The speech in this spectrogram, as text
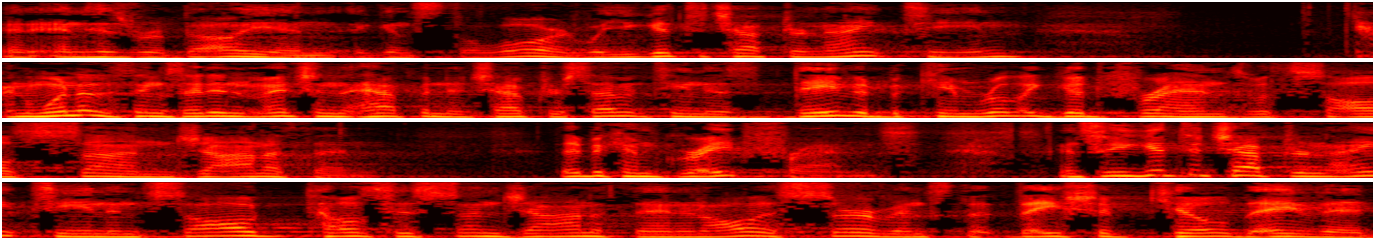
And, and his rebellion against the Lord. Well, you get to chapter 19, and one of the things I didn't mention that happened in chapter 17 is David became really good friends with Saul's son, Jonathan. They become great friends. And so you get to chapter 19, and Saul tells his son Jonathan and all his servants that they should kill David.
